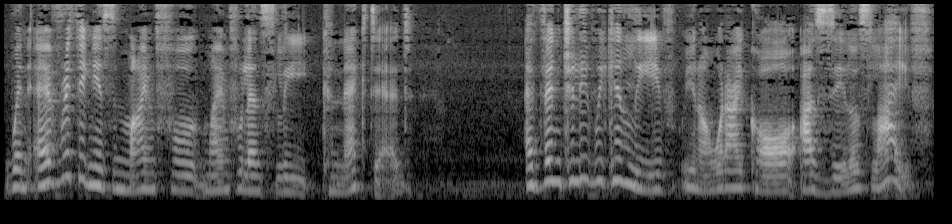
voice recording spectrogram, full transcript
when everything is mindful, mindfully connected, eventually we can live, you know, what I call a zealous life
